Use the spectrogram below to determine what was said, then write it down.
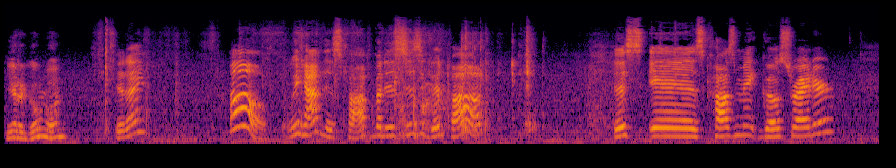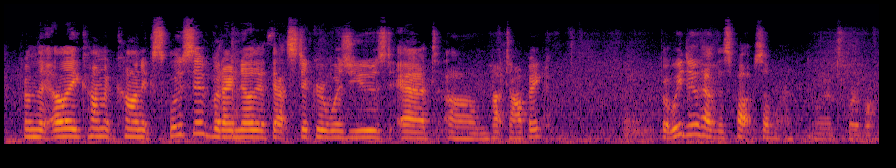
you got a good one. Did I? Oh, we have this pop, but this is a good pop. This is Cosmic Ghost Rider from the LA Comic Con exclusive, but I know that that sticker was used at um, Hot Topic. But we do have this pop somewhere. That's right behind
